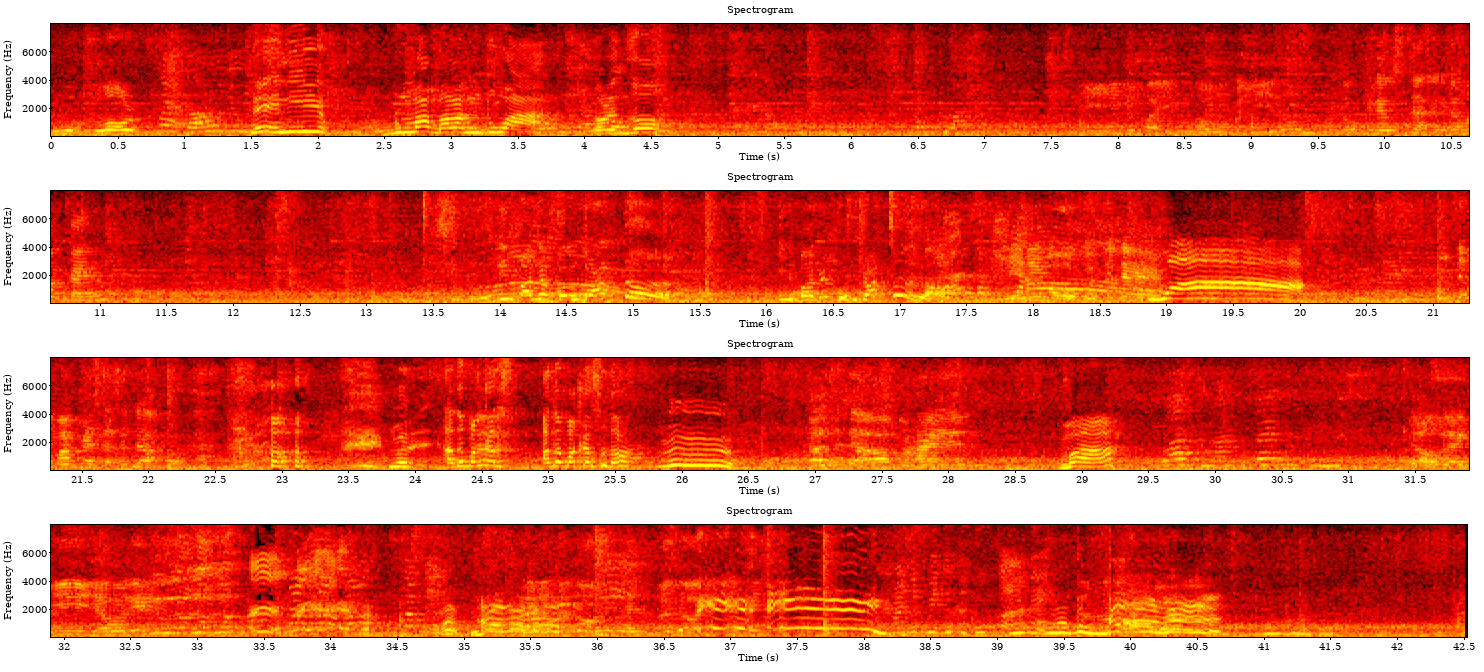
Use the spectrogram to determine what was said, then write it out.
Lo- lo- Ni ini rumah barang tua. Lorenzo. Ini tempat ibu kamu beli ustaz kena makan tu. Ni banyak kontraktor. Ini banyak kontraktor lah. Ini bawa konten. Wah. Kita makan tak sedap. ada makan ada makan sudah. Hmm. Tak sedap lah, mahal. Ma. Jauh lagi, jauh lagi. Eh, Lu, lu, lu, lu. No, no, no. Ajak, ajak. Mana pintu terbuka ni?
